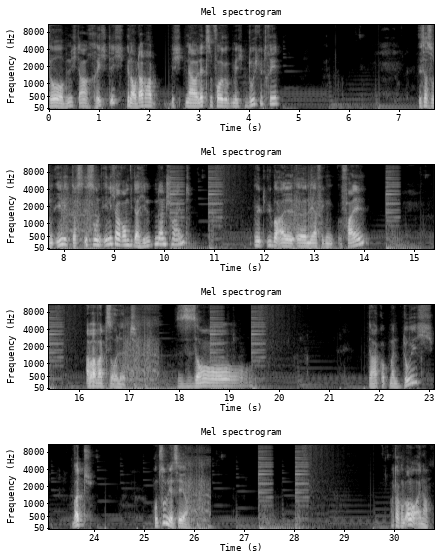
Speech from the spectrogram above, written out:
So, bin ich da richtig? Genau, da habe ich in der letzten Folge mich durchgedreht. Ist das so ein ähnlich, das ist so ein ähnlicher Raum wie da hinten anscheinend. Mit überall äh, nervigen Fallen. Aber was soll es? So. Da kommt man durch. Was? Kommst du denn jetzt her? Ach, da kommt auch noch einer.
